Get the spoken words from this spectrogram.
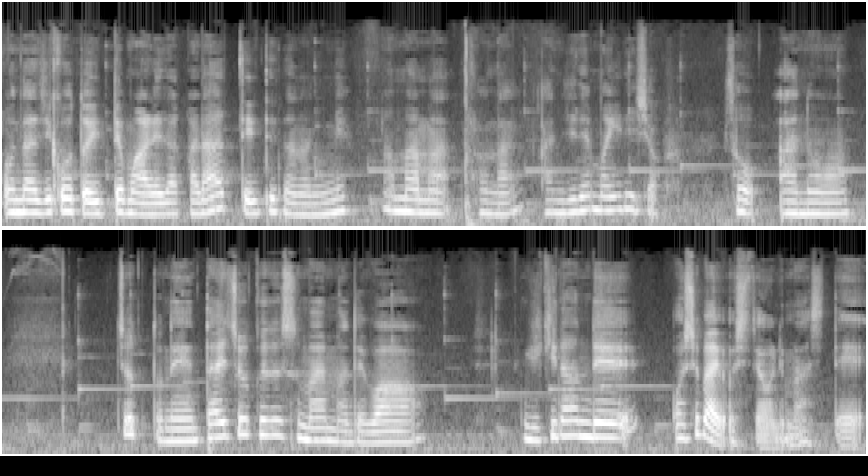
同じこと言ってもあれだからって言ってたのにね。まあまあまあそんな感じでもいいでしょそうあのちょっとね体調崩す前までは劇団でお芝居をしておりまして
